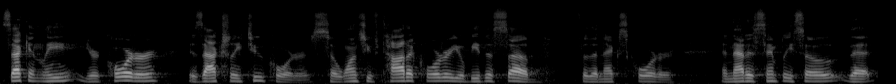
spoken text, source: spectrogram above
Secondly, your quarter is actually two quarters. So once you've taught a quarter, you'll be the sub for the next quarter. And that is simply so that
